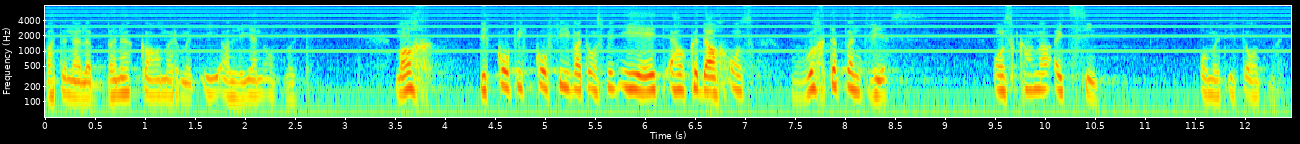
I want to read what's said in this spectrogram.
wat in hulle binnekamer met u alleen ontmoet. Mag die koppie koffie wat ons met u het elke dag ons hoogtepunt wees. Ons kan maar uitsien om met u te ontmoet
